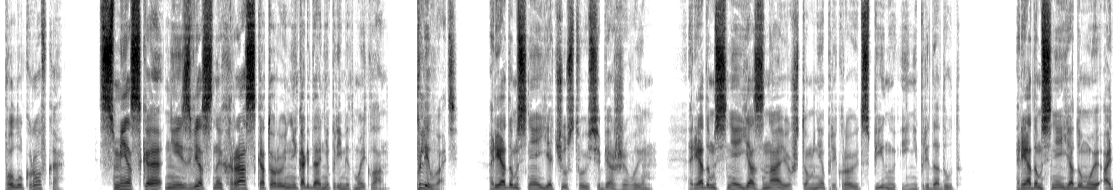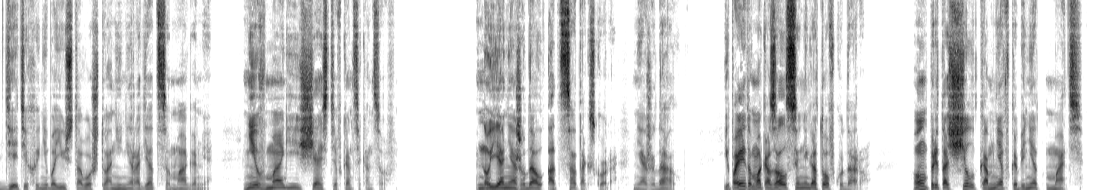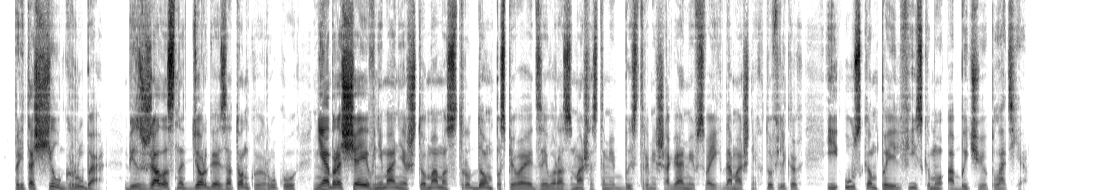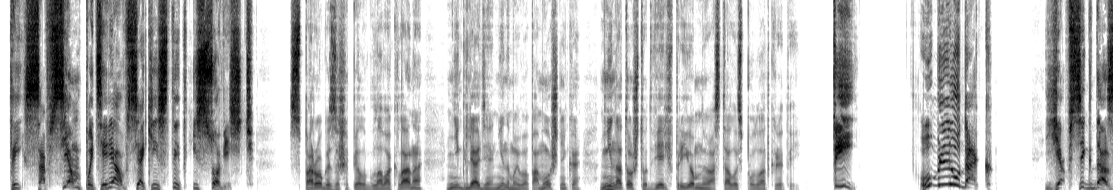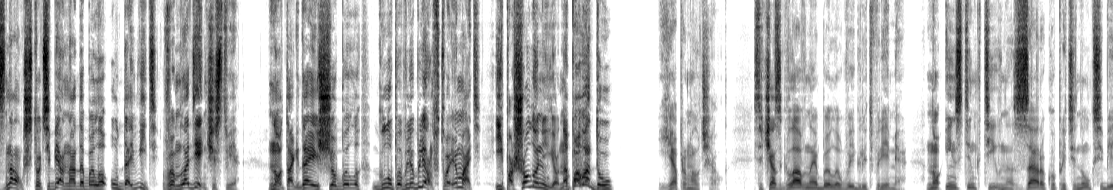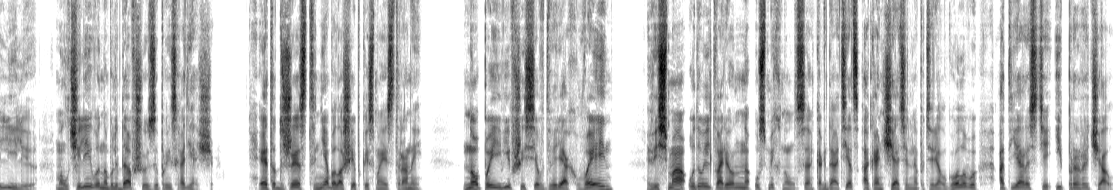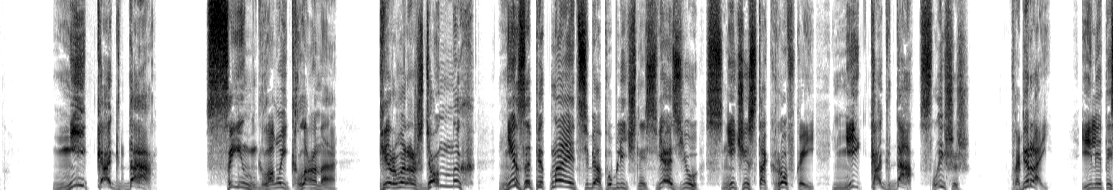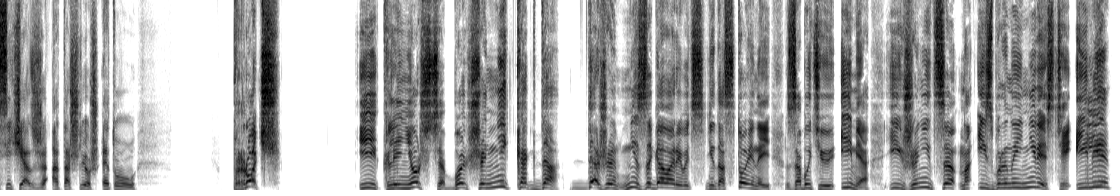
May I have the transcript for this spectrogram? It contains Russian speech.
Полукровка? Смеска неизвестных рас, которую никогда не примет мой клан. Плевать. Рядом с ней я чувствую себя живым. Рядом с ней я знаю, что мне прикроют спину и не предадут. Рядом с ней я думаю о детях и не боюсь того, что они не родятся магами. Не в магии счастья, в конце концов. Но я не ожидал отца так скоро. Не ожидал и поэтому оказался не готов к удару. Он притащил ко мне в кабинет мать. Притащил грубо, безжалостно дергая за тонкую руку, не обращая внимания, что мама с трудом поспевает за его размашистыми быстрыми шагами в своих домашних туфельках и узком по эльфийскому обычаю платья. «Ты совсем потерял всякий стыд и совесть!» С порога зашипел глава клана, не глядя ни на моего помощника, ни на то, что дверь в приемную осталась полуоткрытой. «Ты «Ублюдок! Я всегда знал, что тебя надо было удавить во младенчестве, но тогда еще был глупо влюблен в твою мать и пошел у нее на поводу!» Я промолчал. Сейчас главное было выиграть время, но инстинктивно за руку притянул к себе Лилию, молчаливо наблюдавшую за происходящим. Этот жест не был ошибкой с моей стороны, но появившийся в дверях Вейн весьма удовлетворенно усмехнулся, когда отец окончательно потерял голову от ярости и прорычал. «Никогда! Сын главы клана перворожденных не запятнает себя публичной связью с нечистокровкой! Никогда! Слышишь? Выбирай! Или ты сейчас же отошлешь эту... прочь и клянешься больше никогда даже не заговаривать с недостойной, забыть ее имя и жениться на избранной невесте, или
